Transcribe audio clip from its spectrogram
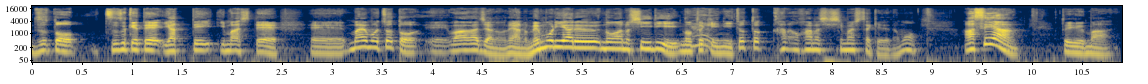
ずっと続けてやっていまして、えー前もちょっと、えーワンアジアのね、あのメモリアルのあの CD の時にちょっとはお話ししましたけれども、ASEAN というまあ、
